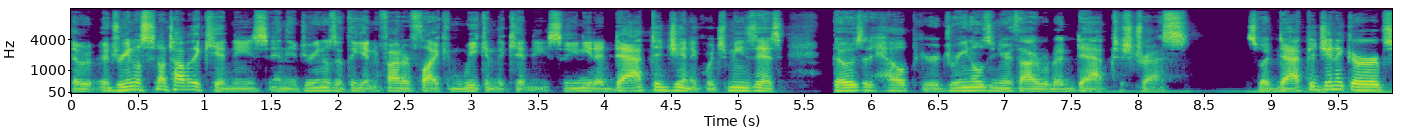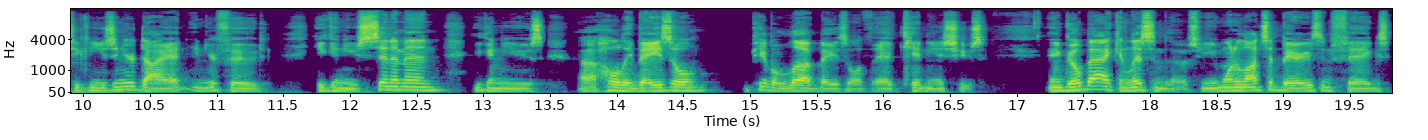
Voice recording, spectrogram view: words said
The adrenals sit on top of the kidneys, and the adrenals, if they get in fight or flight, can weaken the kidneys. So you need adaptogenic, which means this: those that help your adrenals and your thyroid adapt to stress. So adaptogenic herbs you can use in your diet, in your food. You can use cinnamon. You can use uh, holy basil people love basil if they have kidney issues. And go back and listen to those. You want lots of berries and figs.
